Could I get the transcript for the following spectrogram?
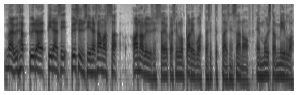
mä yhä pidän, pidän, pysyn siinä samassa analyysissä, joka silloin pari vuotta sitten taisin sanoa. En muista milloin.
